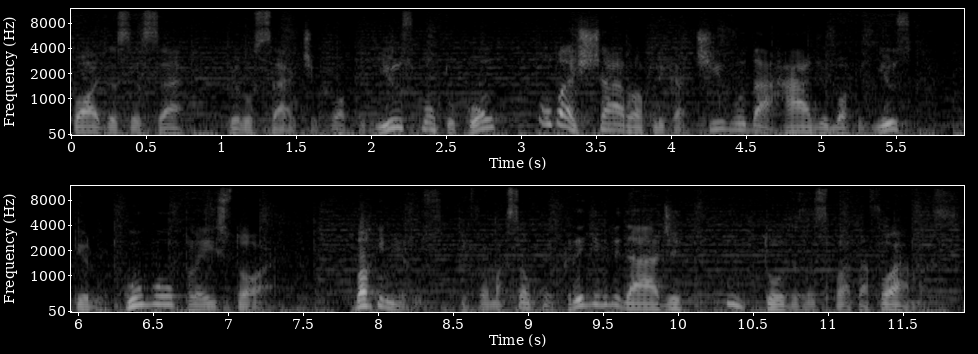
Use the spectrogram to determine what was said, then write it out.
pode acessar pelo site bocnews.com ou baixar o aplicativo da Rádio Boc News pelo Google Play Store. Boc News, informação com credibilidade em todas as plataformas.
